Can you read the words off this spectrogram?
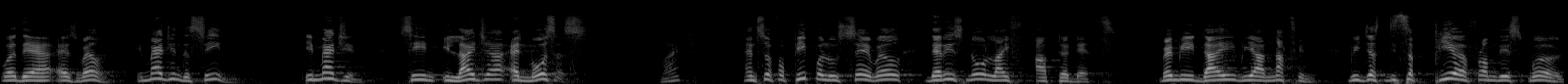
were there as well. Imagine the scene. Imagine seeing Elijah and Moses, right? And so, for people who say, well, there is no life after death, when we die, we are nothing. We just disappear from this world.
